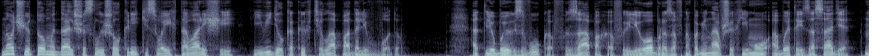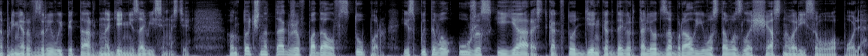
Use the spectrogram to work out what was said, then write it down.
Ночью Том и дальше слышал крики своих товарищей и видел, как их тела падали в воду. От любых звуков, запахов или образов, напоминавших ему об этой засаде, например, взрывы петард на День независимости, он точно так же впадал в ступор, испытывал ужас и ярость, как в тот день, когда вертолет забрал его с того злосчастного рисового поля.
